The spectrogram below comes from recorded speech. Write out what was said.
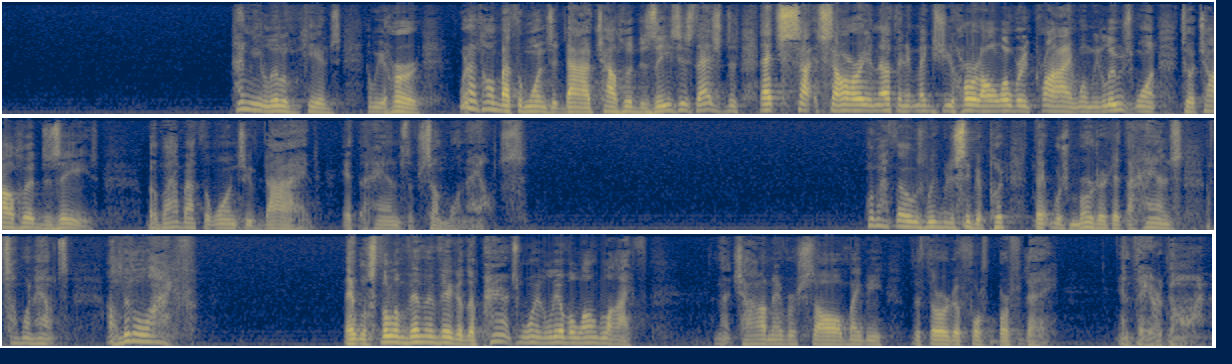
How many little kids have we heard we're not talking about the ones that die of childhood diseases. That's, that's sorry enough and it makes you hurt all over and cry when we lose one to a childhood disease. But what about the ones who've died at the hands of someone else? What about those we would just simply put that was murdered at the hands of someone else? A little life that was full of vim and vigor. The parents wanted to live a long life. And that child never saw maybe the third or fourth birthday, and they are gone.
